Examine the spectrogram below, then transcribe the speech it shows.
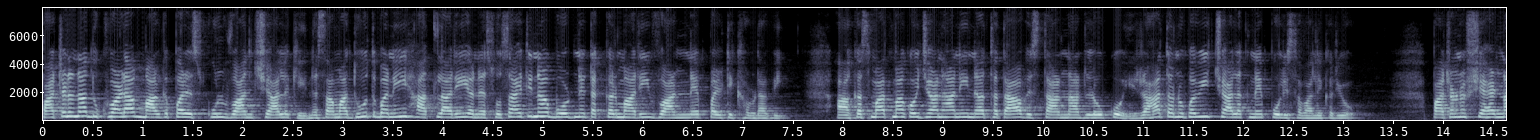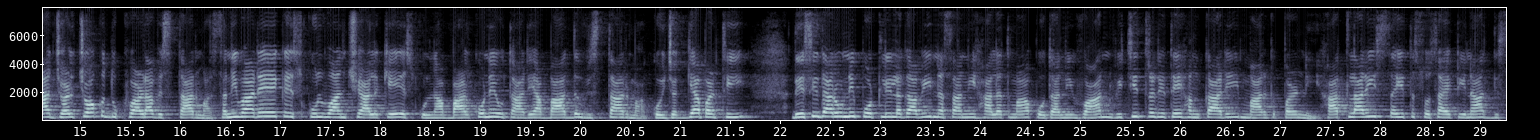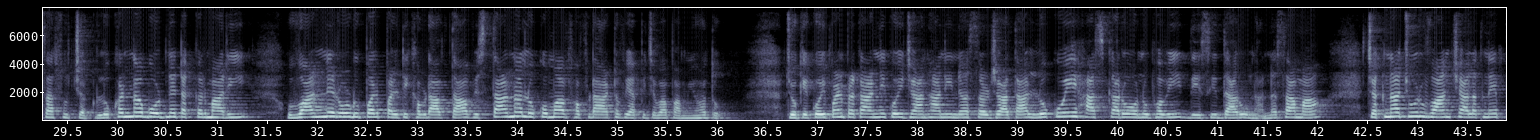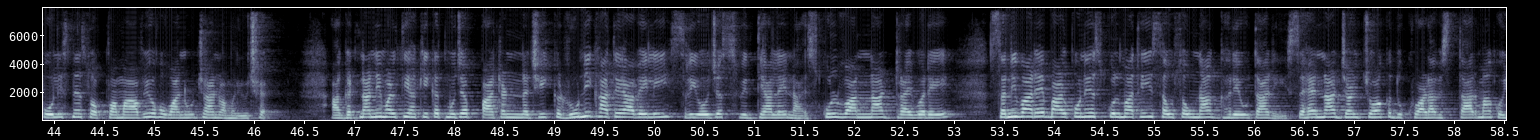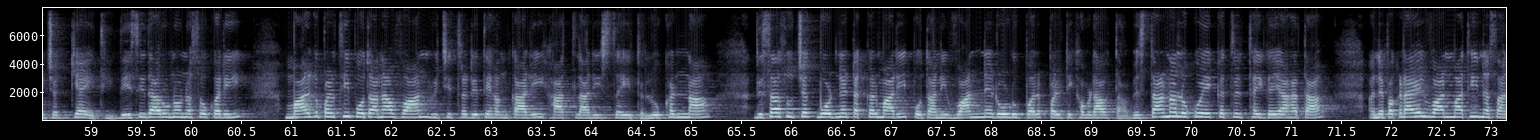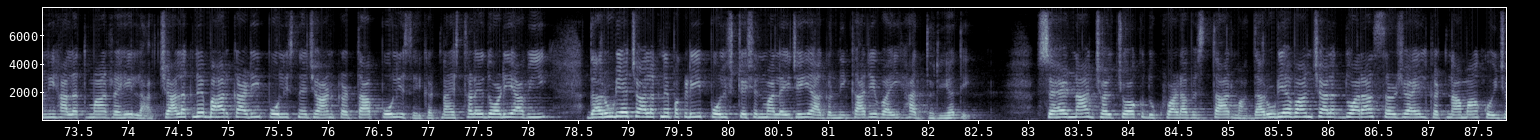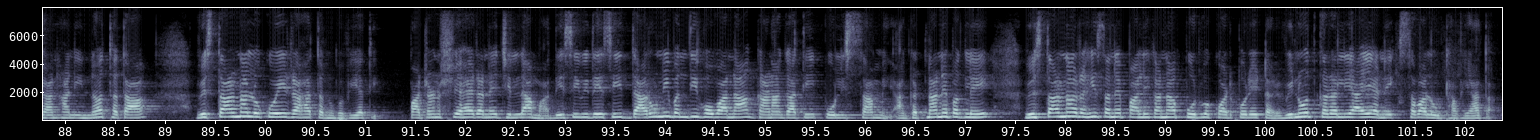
પાટણના દુખવાડા માર્ગ પર સ્કૂલ વાન ચાલકે નશામાં ધૂત બની હાથલારી અને સોસાયટીના બોર્ડને ટક્કર મારી વાનને પલટી ખવડાવી. આ અકસ્માતમાં કોઈ જાનહાનિ ન થતાં વિસ્તારના લોકોએ રાહત અનુભવી ચાલકને પોલીસ હવાલે કર્યો. પાટણ શહેરના જળચોક દુખવાડા વિસ્તારમાં શનિવારે એક સ્કૂલ વાન ચાલકે સ્કૂલના બાળકોને ઉતાર્યા બાદ વિસ્તારમાં કોઈ જગ્યા પરથી દેશી દારૂની પોટલી લગાવી નશાની હાલતમાં પોતાની વાન વિચિત્ર રીતે હંકારી માર્ગ પરની હાથલારી સહિત સોસાયટીના દિશાસૂચક લોખંડના બોર્ડને ટક્કર મારી વાનને રોડ ઉપર પલટી ખવડાવતા વિસ્તારના લોકોમાં ફફડાટ વ્યાપી જવા પામ્યો હતો. જો કે કોઈ પણ પ્રકારની કોઈ જાનહાનિ ન સર્જાતા લોકોએ હાશકારો અનુભવી દેશી દારૂના નશામાં ચકનાચૂર વાન ચાલકને પોલીસને સોંપવામાં આવ્યો હોવાનું જાણવા મળ્યું છે. આ ઘટનાની મળતી હકીકત મુજબ પાટણ નજીક રૂની ખાતે આવેલી શ્રી ઓજસ વિદ્યાલયના સ્કૂલ વાનના ડ્રાઈવરે શનિવારે બાળકોને સ્કૂલમાંથી સૌ સૌના ઘરે ઉતારી શહેરના જળચોક દુખવાડા વિસ્તારમાં કોઈ જગ્યાએથી દેશી દારૂનો નશો કરી માર્ગ પરથી પોતાના વાન વિચિત્ર રીતે હંકારી હાથલારી સહિત લોખંડના દિશાસૂચક બોર્ડને ટક્કર મારી પોતાની વાનને રોડ ઉપર પલટી ખવડાવતા વિસ્તારના લોકો એકત્રિત થઈ ગયા હતા અને પકડાયેલ વાનમાંથી નશાની હાલતમાં રહેલા ચાલકને બહાર કાઢી પોલીસને જાણ કરતા પોલીસે ઘટના સ્થળે દોડી આવી. દારૂડિયા ચાલકને પકડી પોલીસ સ્ટેશનમાં લઈ જઈ આગળની કાર્યવાહી હાથ ધરી હતી. શહેરના જલચોક દુખવાડા વિસ્તારમાં દારૂડિયા વાહન ચાલક દ્વારા સર્જાયેલ ઘટનામાં કોઈ જાનહાનિ ન થતાં વિસ્તારના લોકોએ રાહત અનુભવી હતી. પાટણ શહેર અને જિલ્લામાં દેશી વિદેશી દારૂની બંદી હોવાના ગાણાગાતી પોલીસ સામે આ ઘટનાને પગલે વિસ્તારના રહીશ અને પાલિકાના પૂર્વ કોર્પોરેટર વિનોદ કરલિયાએ અનેક સવાલો ઉઠાવ્યા હતા.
